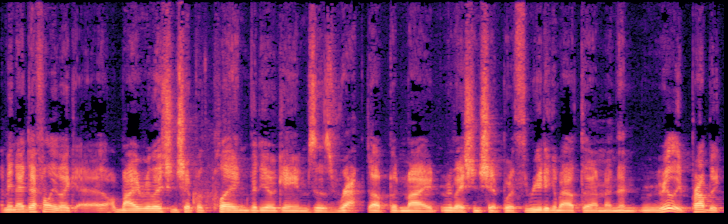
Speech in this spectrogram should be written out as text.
I mean, I definitely like uh, my relationship with playing video games is wrapped up in my relationship with reading about them, and then really probably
